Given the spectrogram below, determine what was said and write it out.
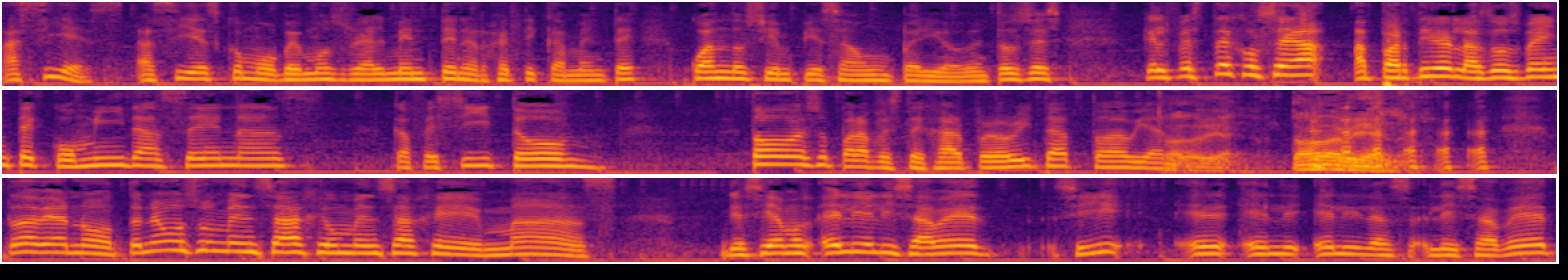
Así es, así es como vemos realmente energéticamente cuando sí empieza un periodo. Entonces, que el festejo sea a partir de las 2.20, comida, cenas, cafecito, todo eso para festejar, pero ahorita todavía no. Todavía no, todavía no. todavía no. Tenemos un mensaje, un mensaje más. Decíamos, Eli Elizabeth, ¿sí? Eli, Eli Elizabeth,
